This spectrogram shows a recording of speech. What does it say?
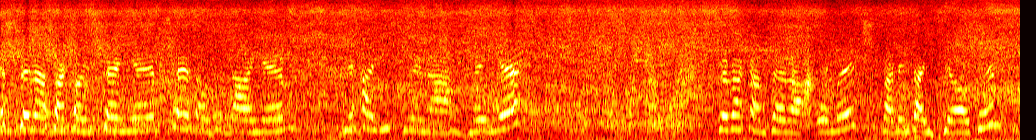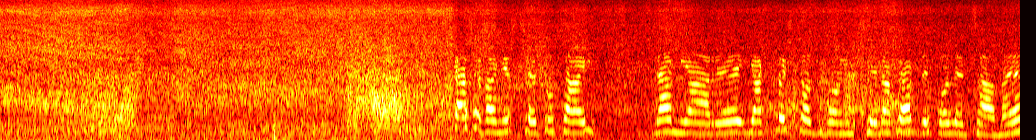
Jeszcze na zakończenie, przed oddaniem, wjechaliśmy na myję. Trzeba kampera umyć, pamiętajcie o tym. Pokażę Wam jeszcze tutaj namiary. Jak ktoś to dzwońcie, naprawdę polecamy.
